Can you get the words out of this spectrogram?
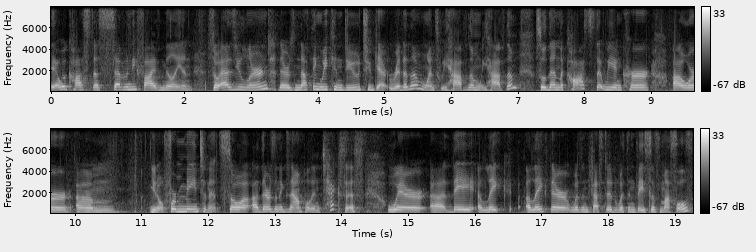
it would cost us 75 million. So as you learned, there's nothing we can do to get rid of them. Once we have them, we have them. So then the costs that we incur our um, you know, for maintenance. So uh, uh, there's an example in Texas where uh, they a lake a lake there was infested with invasive mussels.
